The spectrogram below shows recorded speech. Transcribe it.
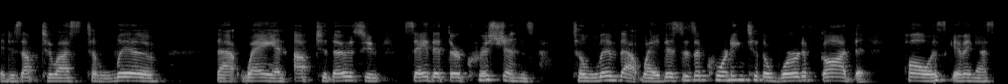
It is up to us to live that way and up to those who say that they're Christians to live that way. This is according to the word of God that Paul is giving us.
